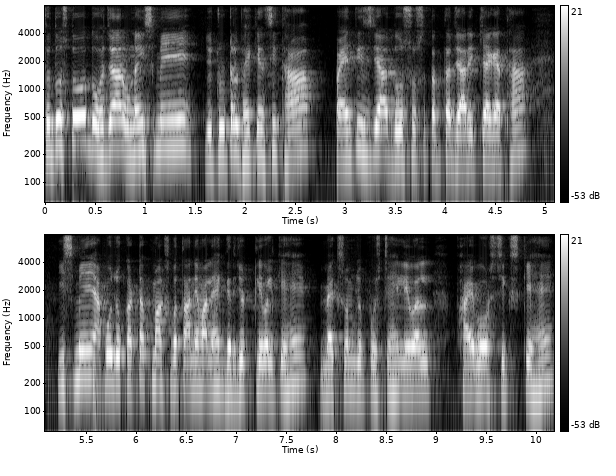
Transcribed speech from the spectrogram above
तो दोस्तों 2019 में जो टोटल वैकेंसी था, पैंतीस हज़ार दो सौ सतहत्तर जारी किया गया था। इसमें आपको जो कट ऑफ़ मार्क्स बताने वाले हैं ग्रेजुएट लेवल के हैं मैक्सिमम जो पोस्टें हैं लेवल फाइव और सिक्स के हैं,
